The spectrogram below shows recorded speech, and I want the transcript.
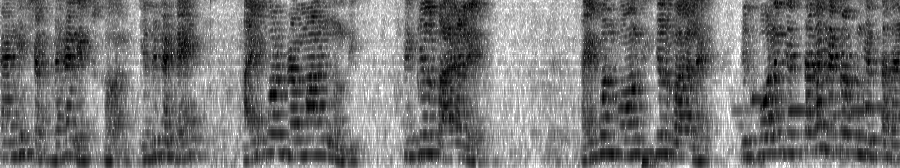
కానీ శ్రద్ధగా నేర్చుకోవాలి. ఎందుకంటే ఐఫోన్ బ్రహ్మాండంగా ఉంది. సిగ్నల్ బాగాలేదు. ఐఫోన్ ఫోన్ సిగ్నల్ బాగాలేదు. మీరు ఫోన్ అని చెప్తారా? నెట్వర్క్ అని చెప్తారా?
